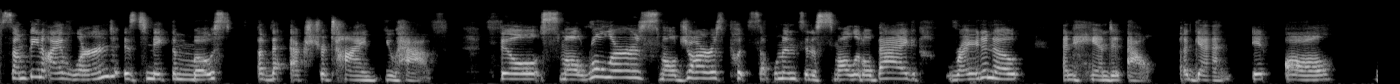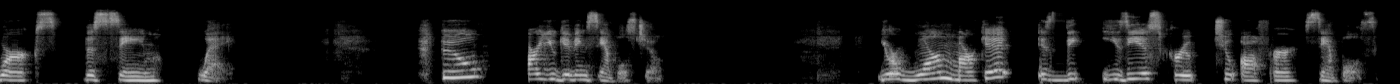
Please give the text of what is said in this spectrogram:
Something I've learned is to make the most of the extra time you have. Fill small rollers, small jars, put supplements in a small little bag, write a note, and hand it out. Again, it all works the same way. Who are you giving samples to? Your warm market is the easiest group to offer samples.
